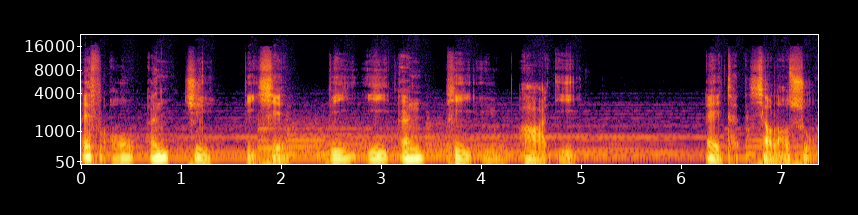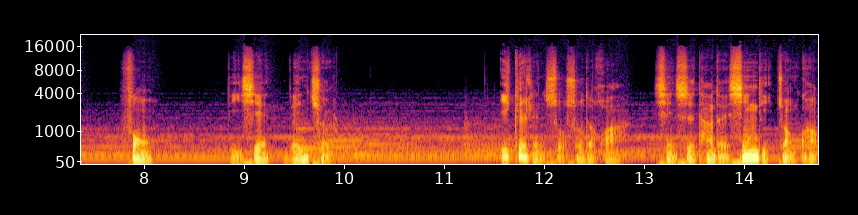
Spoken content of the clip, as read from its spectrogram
@fong 底线 venture。at 小老鼠凤底线 venture，一个人所说的话，显示他的心理状况，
